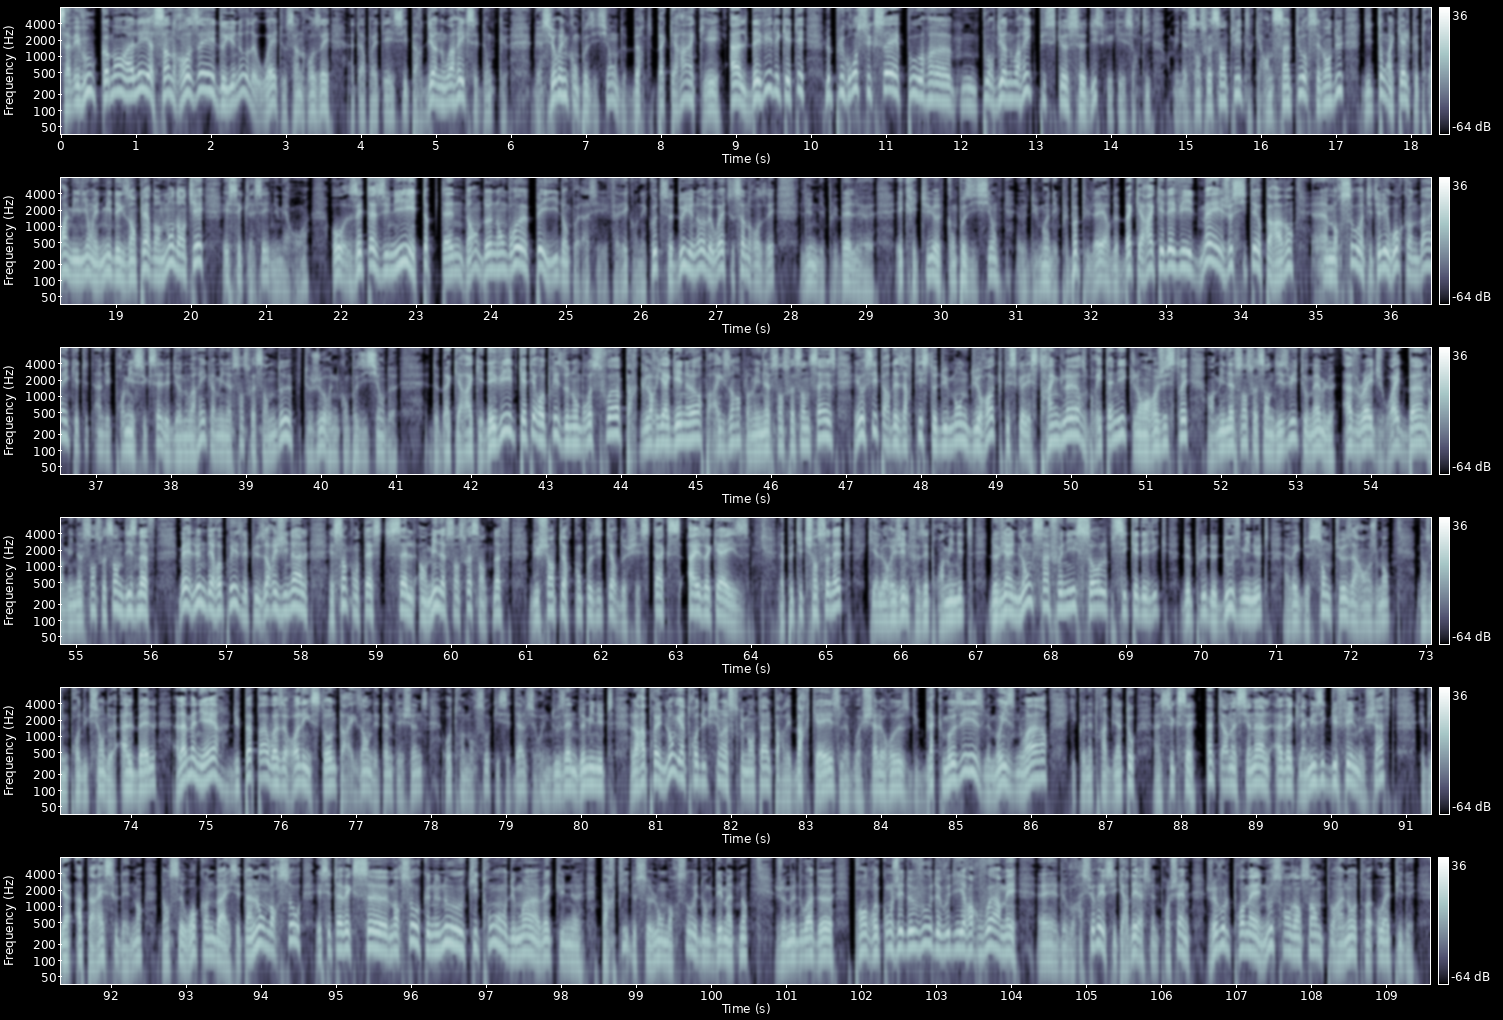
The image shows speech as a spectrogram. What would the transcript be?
Savez-vous comment aller à San José? Do you know the way to San José? Interprété ici par Dionne Warwick, c'est donc euh, bien sûr une composition de Burt Bacharach et Al David et qui était le plus gros succès pour euh, pour Dionne Warwick puisque ce disque qui est sorti en 1968, 45 tours, s'est vendu, dit-on, à quelques 3 millions et demi d'exemplaires dans le monde entier et s'est classé numéro 1 aux États-Unis et top 10 dans de nombreux pays. Donc voilà, il fallait qu'on écoute ce Do You Know the Way to San José, l'une des plus belles euh, écritures compositions, euh, du moins des plus populaires, de Bacharach et David. Mais je citais auparavant un morceau intitulé Walk on By, qui était un des premiers succès de Dionne Warwick en 1962. Toujours une composition de, de Bacharach et David, qui a été reprise de nombreuses fois par Gloria Gaynor, par exemple, en 1976, et aussi par des artistes du monde du rock, puisque les Stranglers britanniques l'ont enregistré en 1978, ou même le Average White Band en 1979. Mais l'une des reprises les plus originales est sans conteste celle en 1969 du chanteur-compositeur de chez Stax, Isaac Hayes. La petite chansonnette, qui à l'origine faisait trois minutes, devient une longue symphonie soul psychédélique de plus de 12 minutes avec de somptueux arrangements dans une production de Al Bell, à la manière du Papa Was a Rolling Stone par exemple des Temptations, autre morceau qui s'étale sur une douzaine de minutes. Alors après une longue introduction instrumentale par les Barcays, la voix chaleureuse du Black Moses, le Moïse Noir, qui connaîtra bientôt un succès international avec la musique du film Shaft, eh bien apparaît soudainement dans ce Walk on By. C'est un long morceau et c'est avec ce morceau que nous nous quitterons, du moins avec une partie de ce long morceau. Et donc dès maintenant, je me dois de prendre congé de vous, de vous dire au revoir, mais eh, de vous rassurer aussi, car dès la semaine prochaine, je vous le promets, nous serons ensemble pour un autre au Happy.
